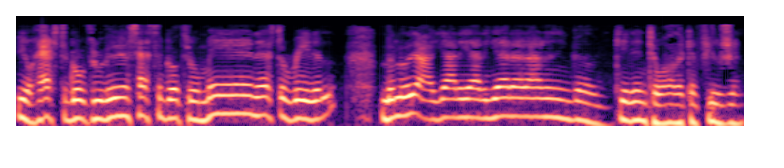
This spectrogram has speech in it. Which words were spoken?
you know, has to go through this, has to go through man, has to read it, literally, uh, yada, yada, yada, yada, and you're going to get into all the confusion.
